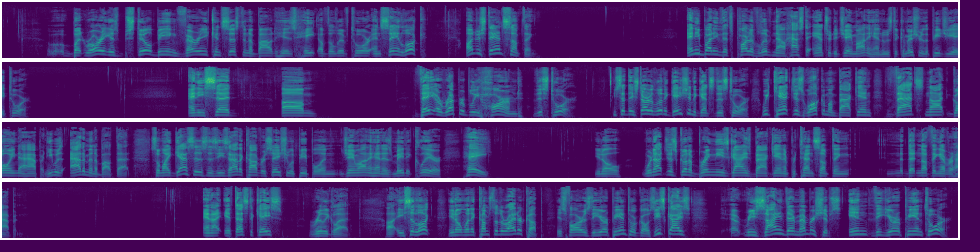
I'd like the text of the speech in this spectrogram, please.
but Rory is still being very consistent about his hate of the LIV Tour and saying, look, Understand something. Anybody that's part of LIV now has to answer to Jay Monahan, who's the commissioner of the PGA Tour. And he said um, they irreparably harmed this tour. He said they started litigation against this tour. We can't just welcome them back in. That's not going to happen. He was adamant about that. So my guess is, is he's had a conversation with people, and Jay Monahan has made it clear, hey, you know, we're not just going to bring these guys back in and pretend something that nothing ever happened. And I, if that's the case, really glad. Uh, he said, look, you know, when it comes to the Ryder Cup, as far as the European Tour goes, these guys uh, resigned their memberships in the European Tour.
